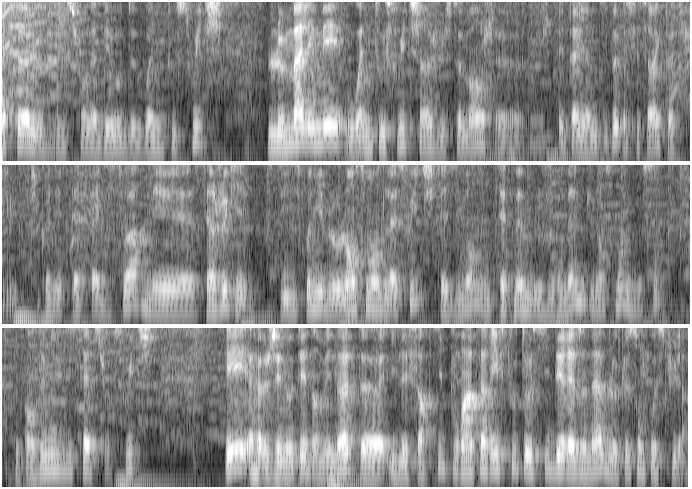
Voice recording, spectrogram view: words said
Battle sur la BO de One to Switch. Le mal aimé One to Switch, hein, justement, je, détaille un petit peu parce que c'est vrai que toi tu, connais peut-être pas l'histoire, mais c'est un jeu qui était disponible au lancement de la Switch quasiment, ou peut-être même le jour même du lancement, il me semble. Donc en 2017 sur Switch. Et euh, j'ai noté dans mes notes, euh, il est sorti pour un tarif tout aussi déraisonnable que son postulat.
